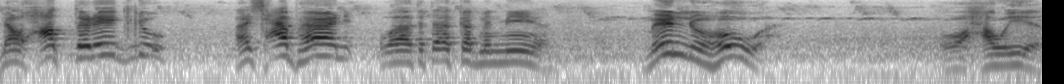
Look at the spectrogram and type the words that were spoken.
لو حط رجله أسحبها أنا وهتتأكد من مين؟ منه هو. هو حويط.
